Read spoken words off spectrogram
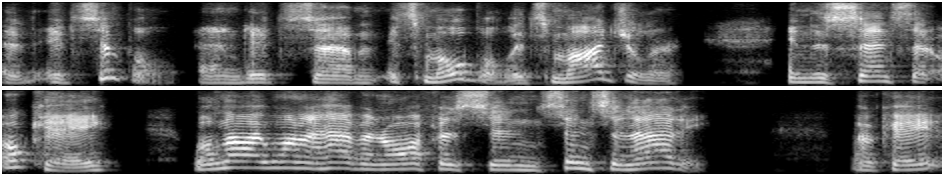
It, it's simple and it's um, it's mobile. It's modular, in the sense that okay, well now I want to have an office in Cincinnati. Okay,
